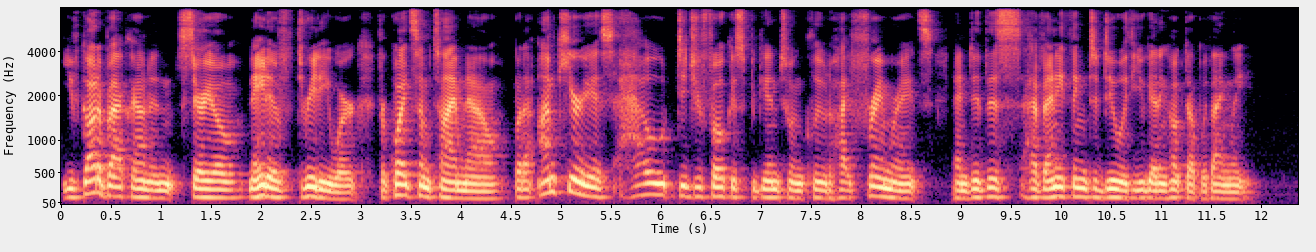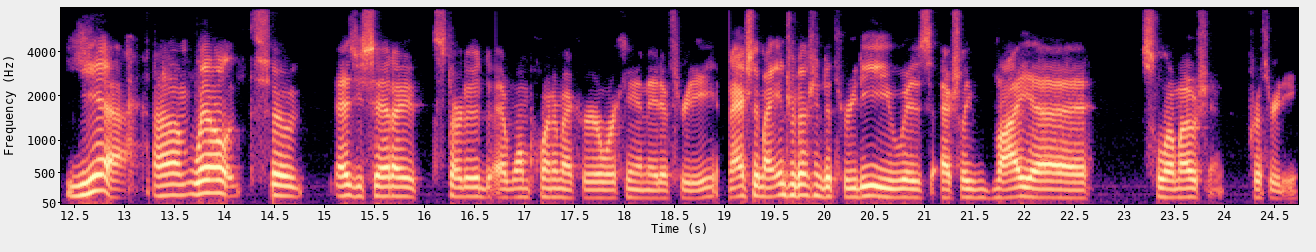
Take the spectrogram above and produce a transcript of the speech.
you've got a background in stereo native 3D work for quite some time now, but I'm curious how did your focus begin to include high frame rates and did this have anything to do with you getting hooked up with Ang Lee? Yeah. Um, well, so as you said, I started at one point in my career working in native 3D. And actually, my introduction to 3D was actually via slow motion for 3D.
